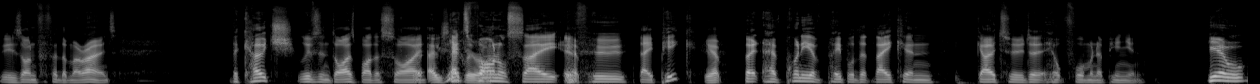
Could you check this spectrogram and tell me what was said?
is on for the Maroons. The coach lives and dies by the side. exactly Gets right. final say Yep. of who they pick yep. But have plenty of people that they can go to to help form an opinion. yeah, well,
